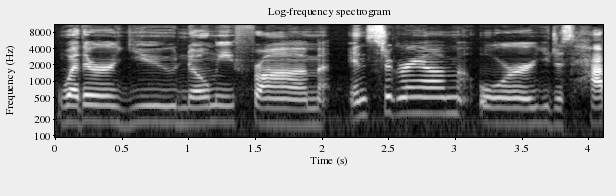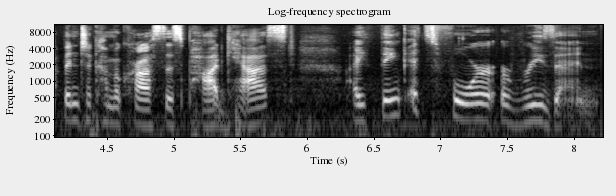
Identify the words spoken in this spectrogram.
Whether you know me from Instagram or you just happen to come across this podcast, I think it's for a reason.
